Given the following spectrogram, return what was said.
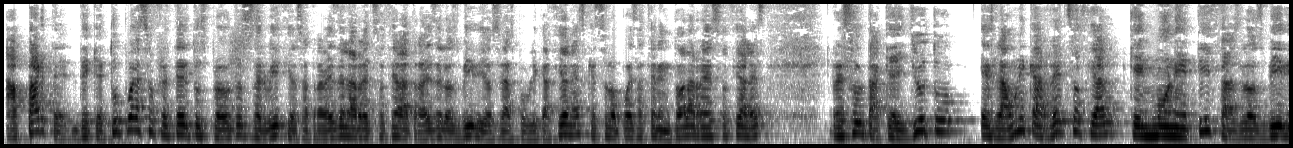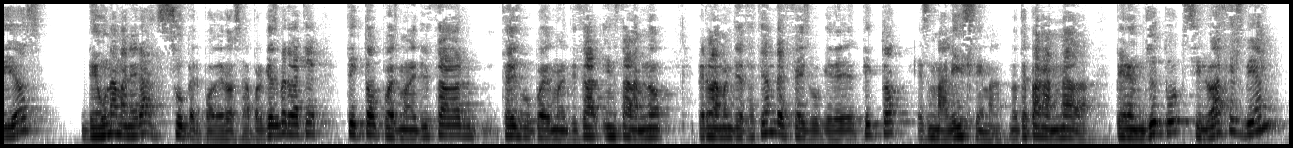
aparte de que tú puedas ofrecer tus productos o servicios a través de la red social, a través de los vídeos y las publicaciones, que eso lo puedes hacer en todas las redes sociales, resulta que YouTube es la única red social que monetizas los vídeos de una manera súper poderosa. Porque es verdad que TikTok puedes monetizar, Facebook puedes monetizar, Instagram no. Pero la monetización de Facebook y de TikTok es malísima, no te pagan nada. Pero en YouTube, si lo haces bien,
